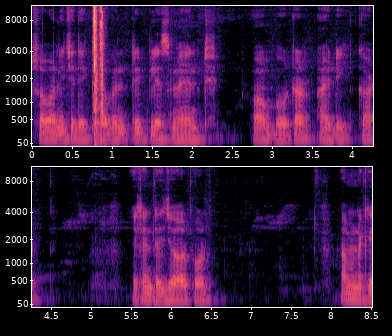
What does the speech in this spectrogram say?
সবার নিচে দেখতে পাবেন replacement of voter ID card এখানটায় যাওয়ার পর আপনাকে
